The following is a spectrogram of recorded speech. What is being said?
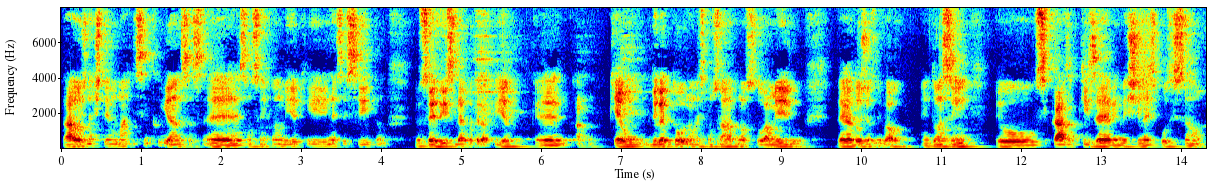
Tá? Hoje nós temos mais de 100 crianças, é, são 100 famílias que necessitam do serviço da ecoterapia, é, que é o diretor, não responsável, nosso amigo, vereador Josivaldo. Então, assim, eu, se caso quiserem mexer na exposição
